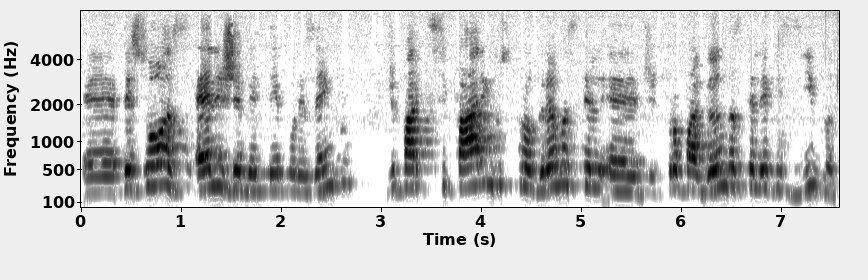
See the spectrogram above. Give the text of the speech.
é, pessoas LGBT, por exemplo, de participarem dos programas tele, é, de propagandas televisivas.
